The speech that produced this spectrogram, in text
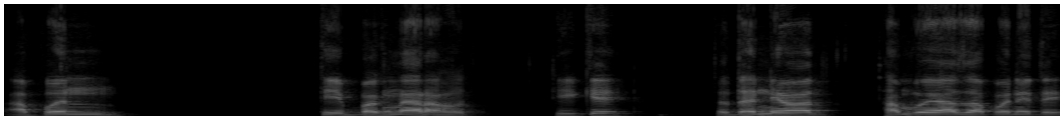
आपण ते बघणार आहोत. ठीक आहे? तर धन्यवाद. थांबूया आज आपण येथे.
